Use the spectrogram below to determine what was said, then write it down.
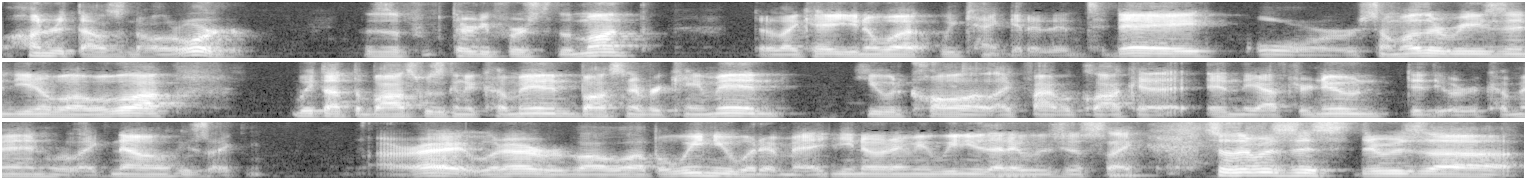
a hundred thousand dollar order. This is the 31st of the month. They're like hey you know what? We can't get it in today or some other reason you know blah blah blah. We thought the boss was going to come in. Boss never came in. He would call at like five o'clock at, in the afternoon. Did the order come in? We're like no. He's like all right, whatever, blah, blah, blah. But we knew what it meant. You know what I mean? We knew that it was just like, so there was this, there was a,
